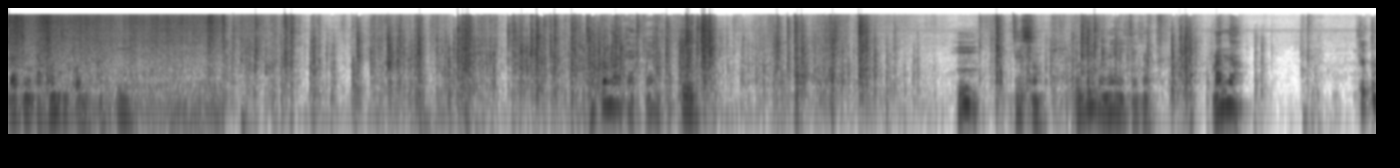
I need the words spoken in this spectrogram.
나중에 다 건질 거니까. 응. 적당하게 할게. 응. 됐어. 5인분 해야 되잖아. 맞나? 됐다.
